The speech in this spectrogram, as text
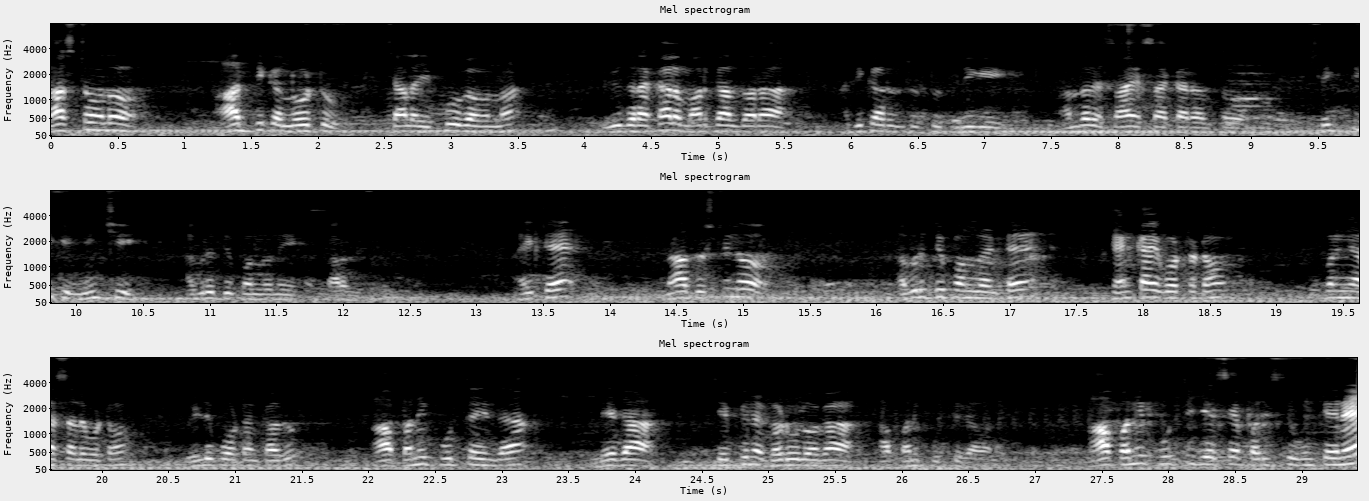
రాష్ట్రంలో ఆర్థిక లోటు చాలా ఎక్కువగా ఉన్న వివిధ రకాల మార్గాల ద్వారా అధికారుల చుట్టూ తిరిగి అందరి సహాయ సహకారాలతో శక్తికి మించి అభివృద్ధి పనులని ప్రారంభిస్తుంది. అయితే నా దృష్టిలో అభివృద్ధి పనులు అంటే టెంకాయ కొట్టడం ఉపన్యాసాలు ఇవ్వటం వెళ్ళిపోవటం కాదు. ఆ పని పూర్తయిందా లేదా చెప్పిన గడువులోగా ఆ పని పూర్తి కావాలి. ఆ పని పూర్తి చేసే పరిస్థితి ఉంటేనే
